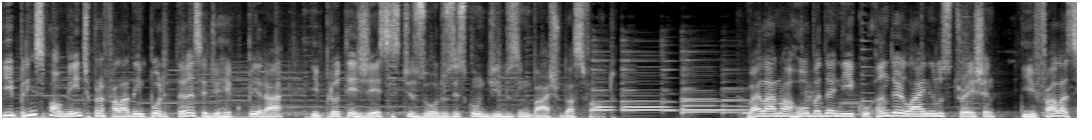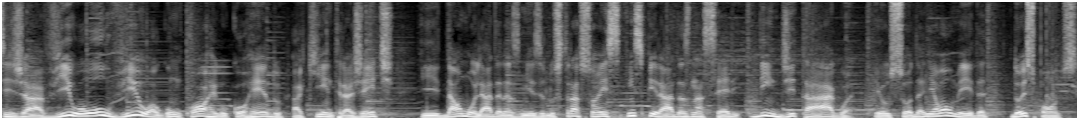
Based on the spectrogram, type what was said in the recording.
e principalmente para falar da importância de recuperar e proteger esses tesouros escondidos embaixo do asfalto. Vai lá no arroba Danico Illustration e fala se já viu ou ouviu algum córrego correndo aqui entre a gente e dá uma olhada nas minhas ilustrações inspiradas na série Bendita Água. Eu sou Daniel Almeida, dois pontos.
